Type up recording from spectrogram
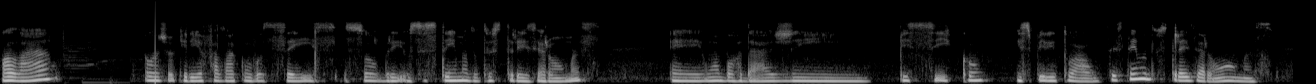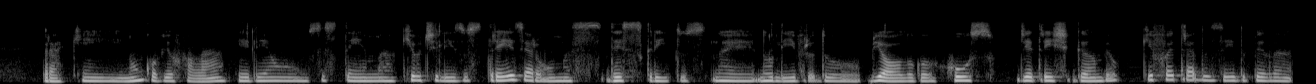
Olá, hoje eu queria falar com vocês sobre o sistema dos 13 aromas, é uma abordagem psico-espiritual. O sistema dos 13 aromas, para quem nunca ouviu falar, ele é um sistema que utiliza os 13 aromas descritos né, no livro do biólogo russo Dietrich Gambel, que foi traduzido pela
